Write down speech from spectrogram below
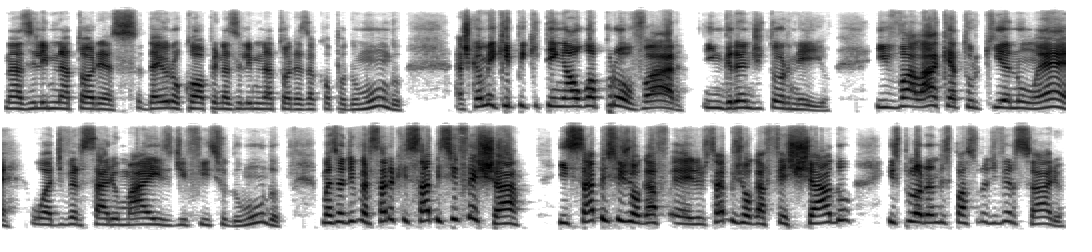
nas eliminatórias da Eurocopa e nas eliminatórias da Copa do Mundo, acho que é uma equipe que tem algo a provar em grande torneio. E vá lá que a Turquia não é o adversário mais difícil do mundo, mas é o adversário que sabe se fechar e sabe se jogar, é, sabe jogar fechado, explorando o espaço do adversário.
